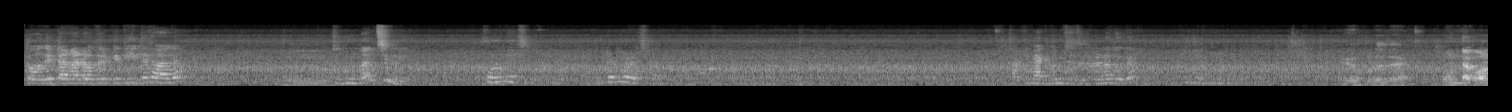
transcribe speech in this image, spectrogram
তো ওদের টাকাটা ওদেরকে দিয়ে দে তাহলে। তুই ঘুমাচ্ছিলি ফোন দেখছি ওটা করেছিলাম কাকিমা একদম যেতে দেবে না তোকে? এটা পড়ে দেখ। ফোনটা কর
